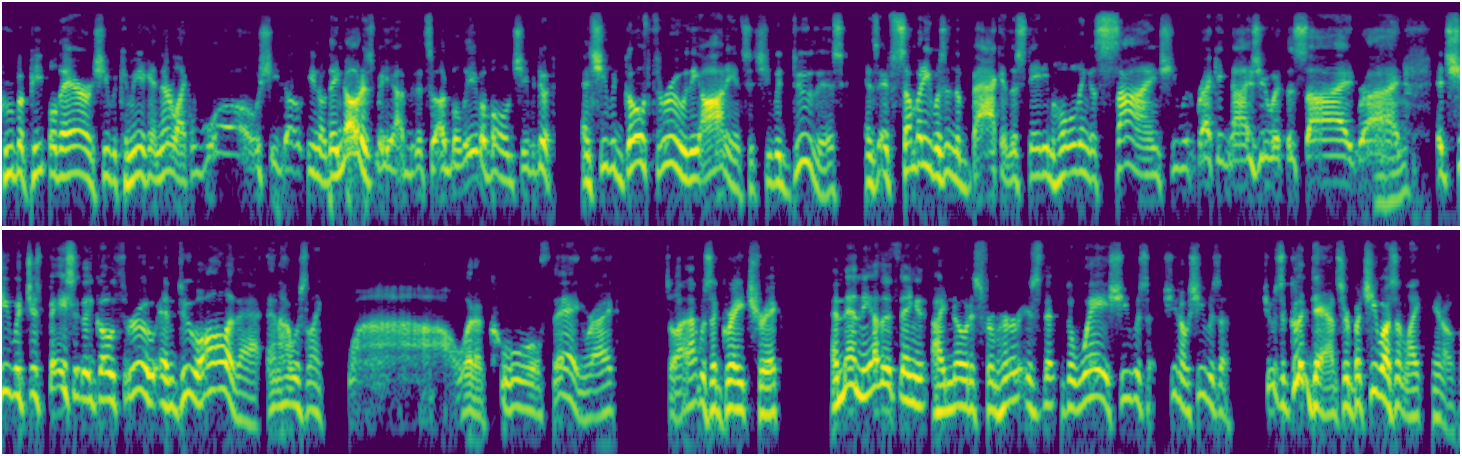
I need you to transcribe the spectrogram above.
group of people there and she would communicate and they're like whoa she you know they noticed me I mean, it's unbelievable and she would do it and she would go through the audience and she would do this and if somebody was in the back of the stadium holding a sign she would recognize you at the side right Mhm. and she would just basically go through and do all of that and i was like wow what a cool thing right so that was a great trick and then the other thing i noticed from her is that the way she was you know she was a she was a good dancer but she wasn't like you know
